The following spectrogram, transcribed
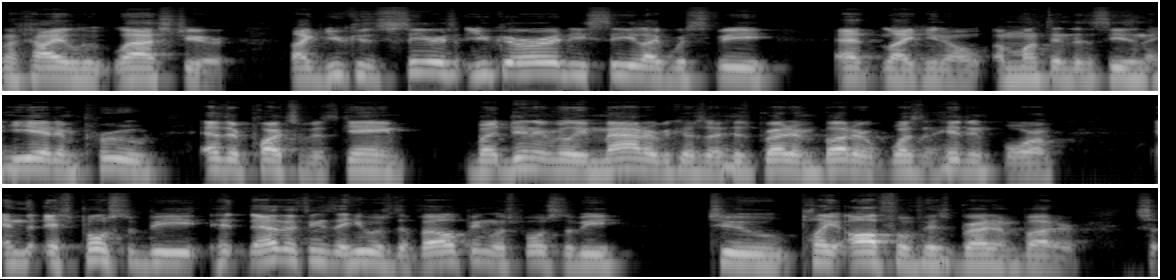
Mykhailiuk last year. Like you could see, you could already see like with Svi at like you know a month into the season that he had improved other parts of his game, but didn't really matter because his bread and butter wasn't hitting for him. And it's supposed to be the other things that he was developing was supposed to be to play off of his bread and butter. So,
